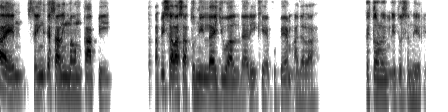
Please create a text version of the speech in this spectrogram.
lain sehingga saling melengkapi. Tapi salah satu nilai jual dari KFUPM adalah petroleum itu sendiri.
